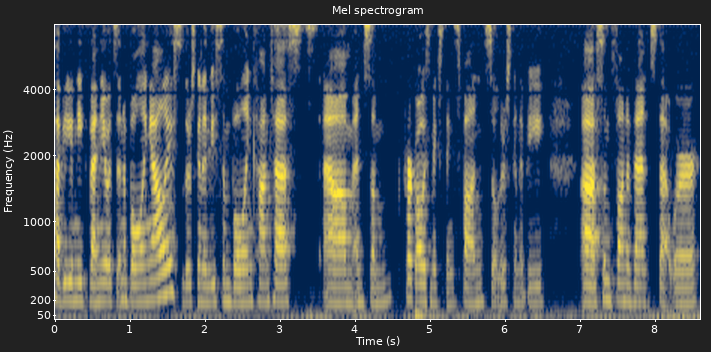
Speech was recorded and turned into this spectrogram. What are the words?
have a unique venue. It's in a bowling alley. So there's going to be some bowling contests um, and some, Kirk always makes things fun. So there's going to be uh, some fun events that we're,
